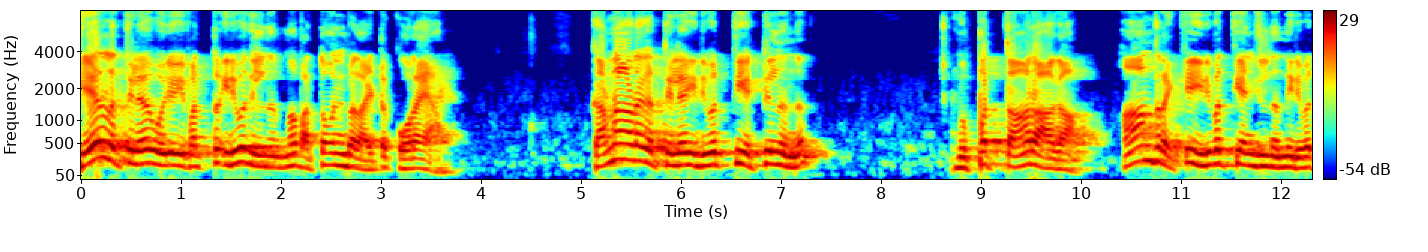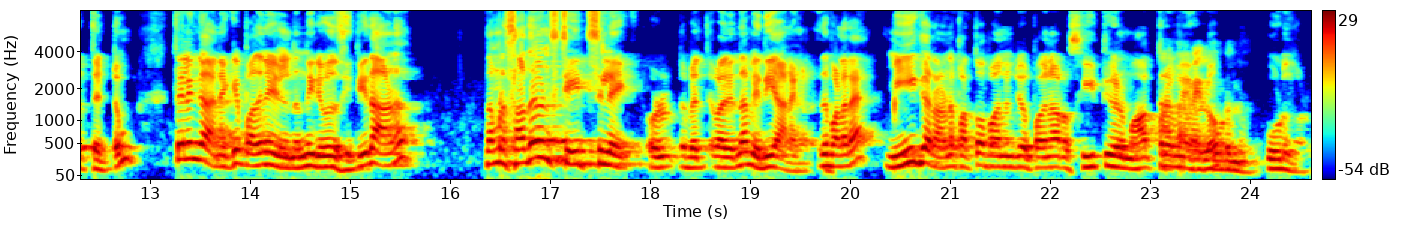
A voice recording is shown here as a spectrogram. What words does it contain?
കേരളത്തിൽ ഒരു പത്ത് ഇരുപതിൽ നിന്ന് പത്തൊൻപതായിട്ട് കുറയാം. കർണാടകത്തിൽ ഇരുപത്തിയെട്ടിൽ നിന്ന് മുപ്പത്താറാകാം ആന്ധ്രയ്ക്ക് ഇരുപത്തിയഞ്ചിൽ നിന്ന് ഇരുപത്തെട്ടും തെലങ്കാനയ്ക്ക് പതിനേഴിൽ നിന്ന് ഇരുപത് സീറ്റ്. ഇതാണ് നമ്മുടെ സദേൺ സ്റ്റേറ്റ്സിലേക്ക് വരുന്ന വ്യതിയാനങ്ങൾ. ഇത് വളരെ മീഗറാണ് പത്തോ പതിനഞ്ചോ പതിനാറോ സീറ്റുകൾ മാത്രമേ ഉള്ളൂ കൂടുന്നുള്ളൂ.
